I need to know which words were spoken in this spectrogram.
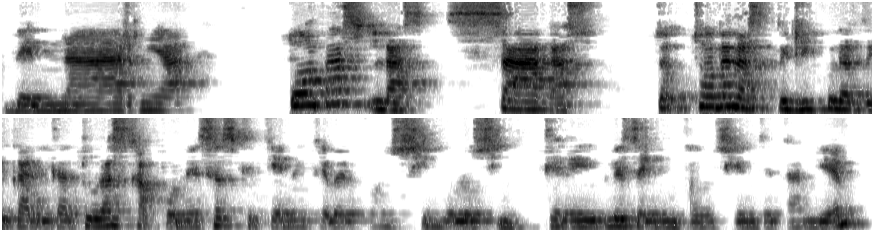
de Narnia, todas las sagas, todas las películas de caricaturas japonesas que tienen que ver con símbolos increíbles del inconsciente también.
